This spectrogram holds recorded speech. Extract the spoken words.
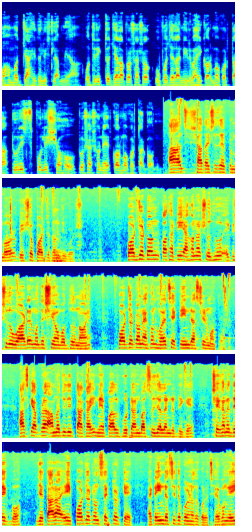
মোহাম্মদ জাহিদুল ইসলাম মিয়া, অতিরিক্ত জেলা প্রশাসক, উপজেলা নির্বাহী কর্মকর্তা ট্যুরিস্ট পুলিশ সহ প্রশাসনের কর্মকর্তাগণ। আজ সাতাইশে সেপ্টেম্বর বিশ্ব পর্যটন দিবস। পর্যটন কথাটি এখন আর শুধু একটি শুধু ওয়ার্ডের মধ্যে সীমাবদ্ধ নয়, পর্যটন এখন হয়েছে একটি ইন্ডাস্ট্রির মতো। আজকে আমরা আমরা যদি তাকাই নেপাল, ভুটান বা সুইজারল্যান্ডের দিকে, সেখানে দেখব যে তারা এই পর্যটন সেক্টরকে একটা ইন্ডাস্ট্রিতে পরিণত করেছে এবং এই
